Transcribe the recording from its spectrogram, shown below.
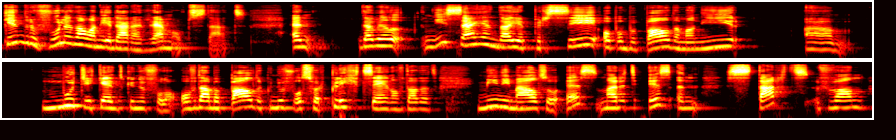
kinderen voelen dan wanneer daar een rem op staat. En dat wil niet zeggen dat je per se op een bepaalde manier um, moet je kind knuffelen. Of dat bepaalde knuffels verplicht zijn, of dat het minimaal zo is. Maar het is een start van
